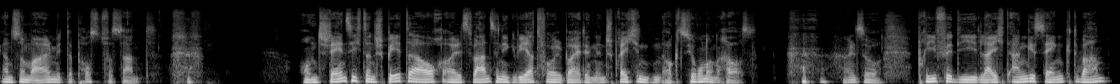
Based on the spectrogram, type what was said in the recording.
ganz normal mit der Post versandt. Und stellen sich dann später auch als wahnsinnig wertvoll bei den entsprechenden Auktionen raus. Also Briefe, die leicht angesenkt waren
